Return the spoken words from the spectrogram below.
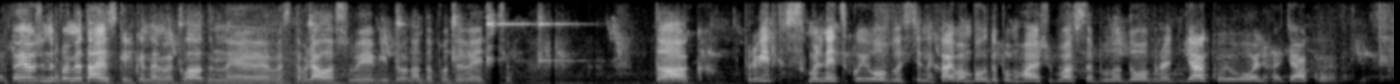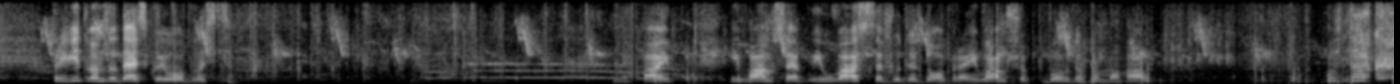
А то я вже не пам'ятаю, скільки не виклад... не виставляла своє відео, треба подивитися. Так, привіт з Хмельницької області. Нехай вам Бог допомагає, щоб у вас все було добре. Дякую, Ольга, дякую. Привіт вам з Одеської області. Нехай і вам все, і у вас все буде добре, і вам, щоб Бог допомагав. Отак.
